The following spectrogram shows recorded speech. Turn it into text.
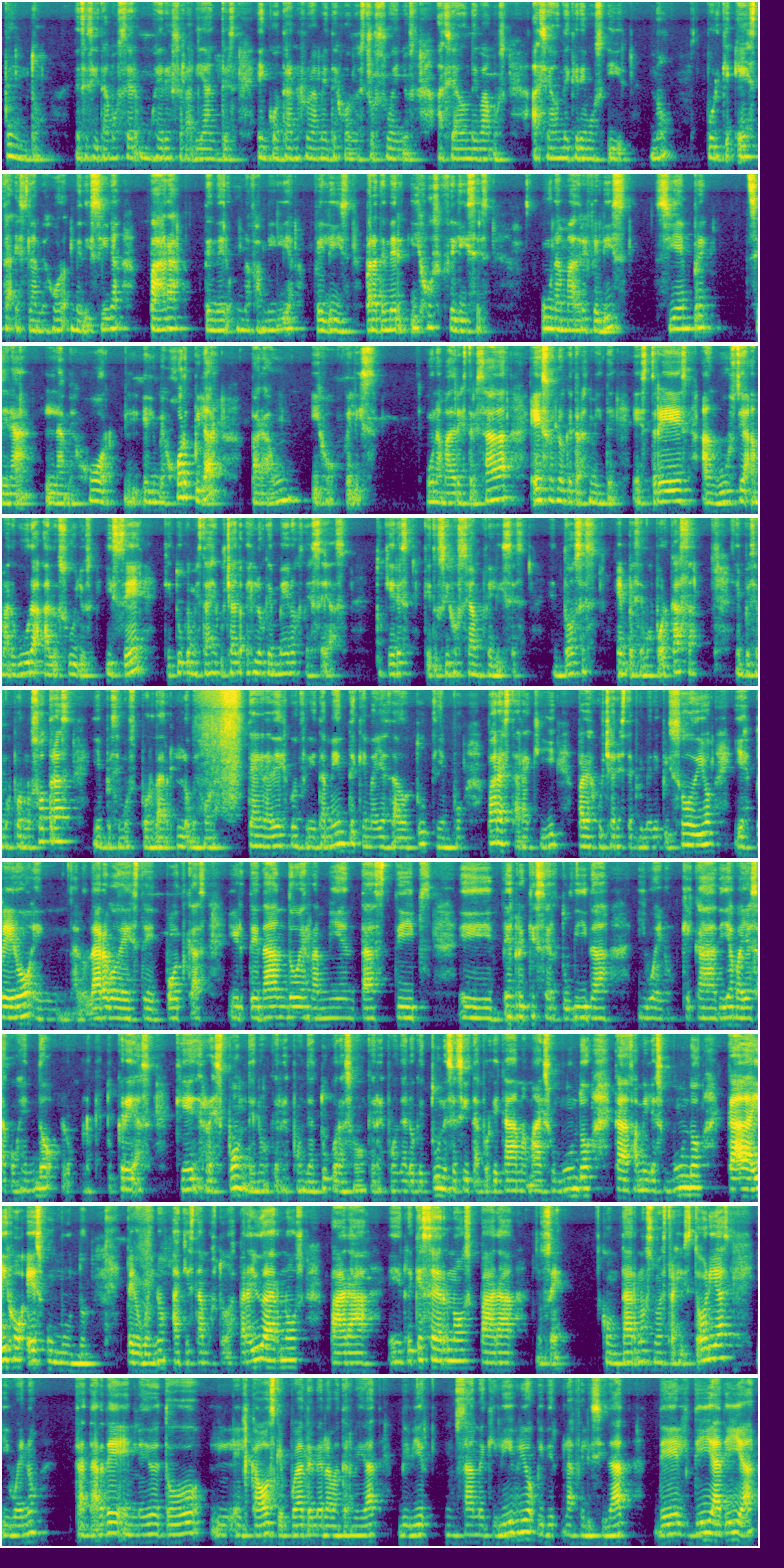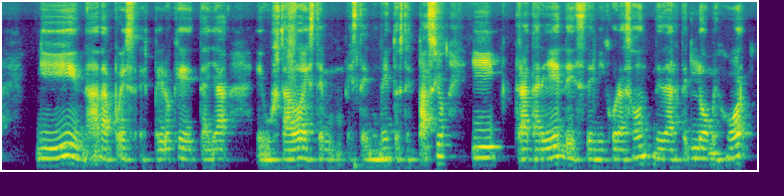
Punto. Necesitamos ser mujeres radiantes, encontrarnos nuevamente con nuestros sueños, hacia dónde vamos, hacia dónde queremos ir, ¿no? Porque esta es la mejor medicina para tener una familia feliz, para tener hijos felices. Una madre feliz siempre será la mejor, el mejor pilar para un hijo feliz. Una madre estresada, eso es lo que transmite, estrés, angustia, amargura a los suyos. Y sé que tú que me estás escuchando es lo que menos deseas. Tú quieres que tus hijos sean felices. Entonces, empecemos por casa, empecemos por nosotras y empecemos por dar lo mejor. Te agradezco infinitamente que me hayas dado tu tiempo para estar aquí, para escuchar este primer episodio y espero a lo largo de este podcast irte dando herramientas, tips, eh, enriquecer tu vida, y bueno, que cada día vayas acogiendo lo, que tú creas que responde, ¿no? Que responde a tu corazón, que responde a lo que tú necesitas, porque cada mamá es un mundo, cada familia es un mundo, cada hijo es un mundo. Pero bueno, aquí estamos todas para ayudarnos, para enriquecernos, para, no sé, contarnos nuestras historias y bueno, tratar de, en medio de todo el caos que pueda tener la maternidad, vivir un sano equilibrio, vivir la felicidad del día a día y nada, pues espero que te haya eh, gustado este, este momento, este espacio y trataré desde mi corazón de darte lo mejor,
